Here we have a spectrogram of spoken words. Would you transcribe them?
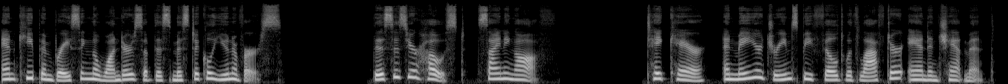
and keep embracing the wonders of this mystical universe. This is your host, signing off. Take care, and may your dreams be filled with laughter and enchantment.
